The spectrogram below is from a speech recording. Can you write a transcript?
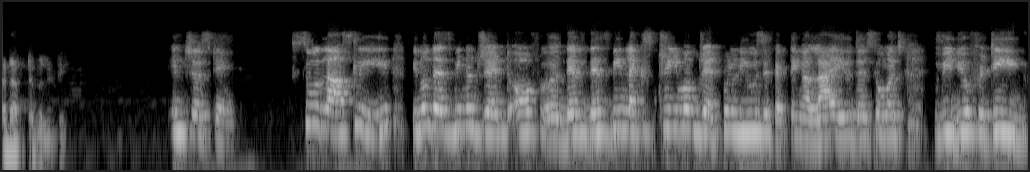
adaptability. Interesting. So, lastly, you know, there's been a dread of uh, there, there's been like stream of dreadful news affecting our lives. There's so much video fatigue.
